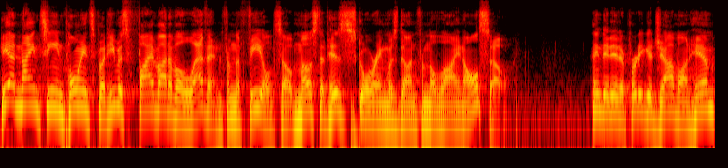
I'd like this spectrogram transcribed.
He had 19 points, but he was 5 out of 11 from the field. So most of his scoring was done from the line also. I think they did a pretty good job on him.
